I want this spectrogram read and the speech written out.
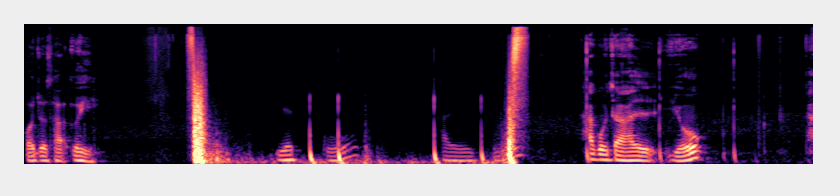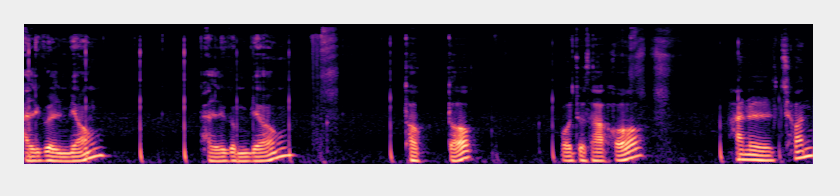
어조사의. 옛고 달지. 하고자 할 욕 밝을 명 밝은 명 덕덕 어조사어 하늘천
